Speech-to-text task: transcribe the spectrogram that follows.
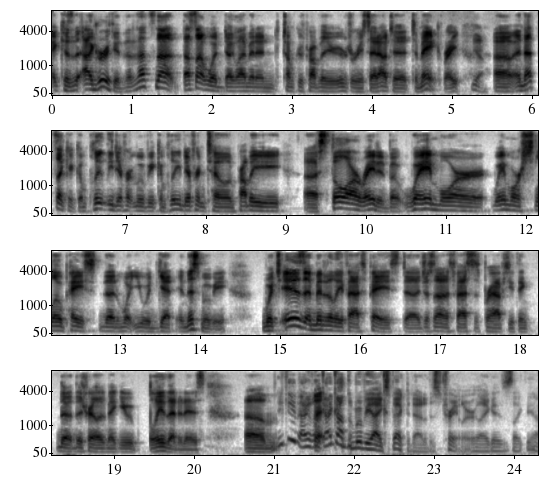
Because I, agree with you. That that's not that's not what Doug Liman and Tom Cruise probably originally set out to, to make, right? Yeah. Uh, and that's like a completely different movie, completely different tone, probably uh, still R rated, but way more way more slow paced than what you would get in this movie, which is admittedly fast paced, uh, just not as fast as perhaps you think the the trailers make you believe that it is. Um, You can- I, like I got the movie I expected out of this trailer. Like it's like yeah,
